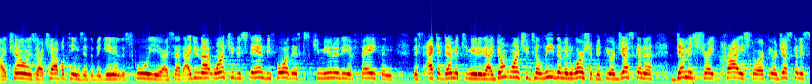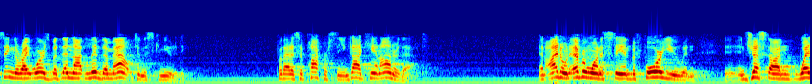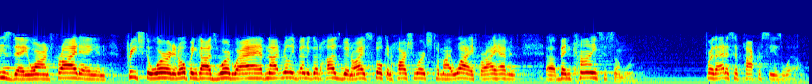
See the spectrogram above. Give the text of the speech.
I challenged our chapel teams at the beginning of the school year. I said, I do not want you to stand before this community of faith and this academic community. I don't want you to lead them in worship if you're just going to demonstrate Christ or if you're just going to sing the right words but then not live them out in this community. For that is hypocrisy, and God can't honor that. And I don't ever want to stand before you and, and just on Wednesday or on Friday and preach the word and open God's word where I have not really been a good husband, or I've spoken harsh words to my wife, or I haven't uh, been kind to someone. For that is hypocrisy as well.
